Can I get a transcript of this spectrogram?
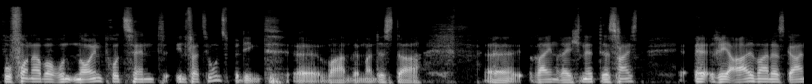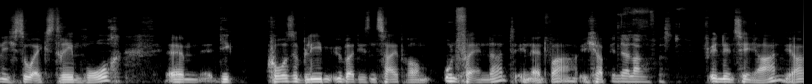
wovon aber rund 9 Prozent inflationsbedingt äh, waren, wenn man das da äh, reinrechnet. Das heißt, äh, real war das gar nicht so extrem hoch. Ähm, die Kurse blieben über diesen Zeitraum unverändert in etwa. Ich habe in der Langfrist in den zehn Jahren, ja,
